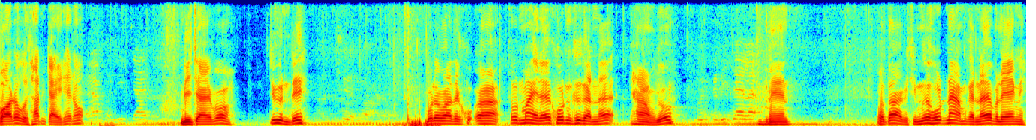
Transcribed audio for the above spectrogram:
ว่าเราก็ทันใจแท้เนาะคนดีใจดีใจป่ะจื่นดิบริวาแต่คอ่าต้นไม้และคนคือกันนะห่าวอยู่คนก็ดีใจละแมนว่าตาก็สิเมื่อหดน้ำกันแล้วแมลงนี่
